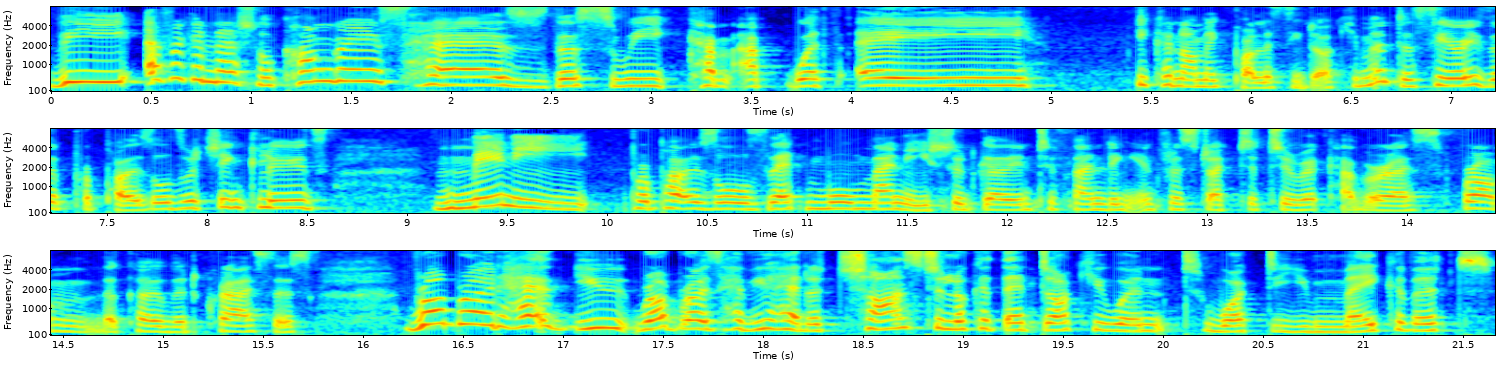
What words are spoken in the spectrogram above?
The African National Congress has this week come up with a economic policy document, a series of proposals, which includes many proposals that more money should go into funding infrastructure to recover us from the COVID crisis. Rob Rose, have you, Rob Rose, have you had a chance to look at that document? What do you make of it?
